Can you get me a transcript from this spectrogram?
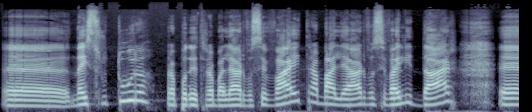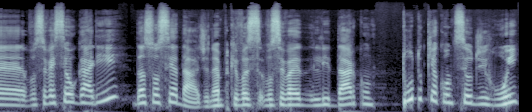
é, na estrutura para poder trabalhar, você vai trabalhar, você vai lidar, é, você vai ser o gari da sociedade, né? Porque você, você vai lidar com tudo que aconteceu de ruim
